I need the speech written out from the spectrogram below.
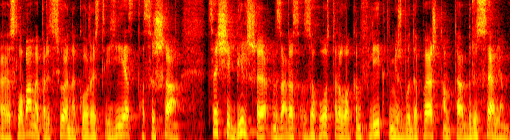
е, словами працює на користь ЄС та США. Це ще більше зараз загострило конфлікт між Будапештом та Брюсселем.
